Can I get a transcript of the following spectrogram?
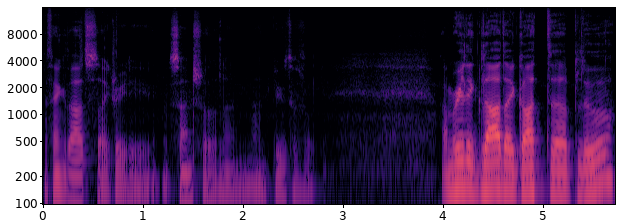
i think that's like really essential and, and beautiful. I'm really glad i got the blue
